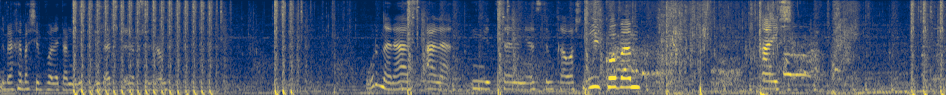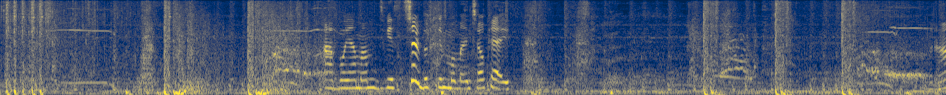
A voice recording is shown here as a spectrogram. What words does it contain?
Dobra, chyba się wolę tam nie zbliżać, szczerze przyznam. Kurna raz, ale niecelnie z tym kałasznikowem. Ajś. A, bo ja mam dwie strzelby w tym momencie, okej. Dobra.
